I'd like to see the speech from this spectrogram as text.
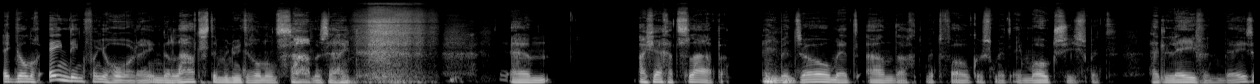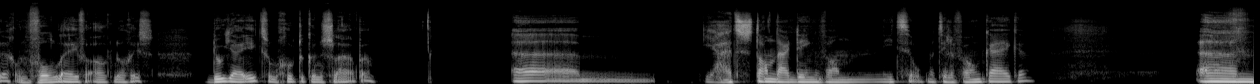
Ik wil nog één ding van je horen in de laatste minuten van ons samen zijn. Ehm, als jij gaat slapen en je Mhm. bent zo met aandacht, met focus, met emoties, met het leven bezig, een vol leven ook nog eens. Doe jij iets om goed te kunnen slapen? Ehm, ja, het standaard ding van niet op mijn telefoon kijken. Ehm,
